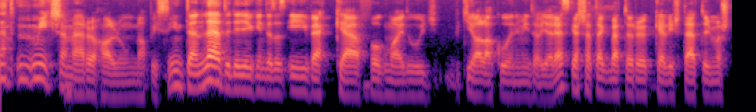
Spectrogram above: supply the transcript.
De hát mégsem erről hallunk napi szinten. Lehet, hogy egyébként ez az évekkel fog majd úgy kialakulni, mint ahogy a reszkesetek betörőkkel is, tehát hogy most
